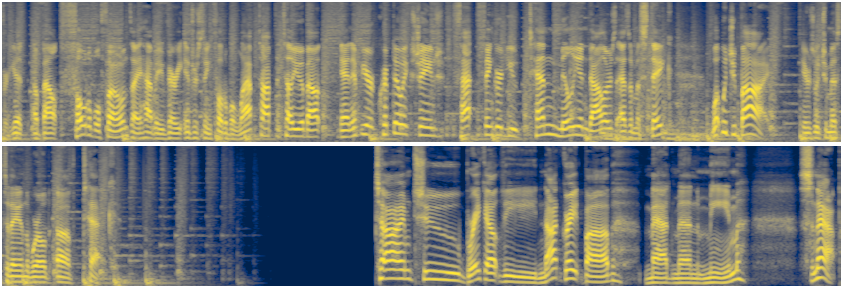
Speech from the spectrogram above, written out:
Forget about foldable phones. I have a very interesting foldable laptop to tell you about. And if your crypto exchange fat fingered you $10 million as a mistake, what would you buy? Here's what you missed today in the world of tech. Time to break out the not great Bob Mad Men meme. Snap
